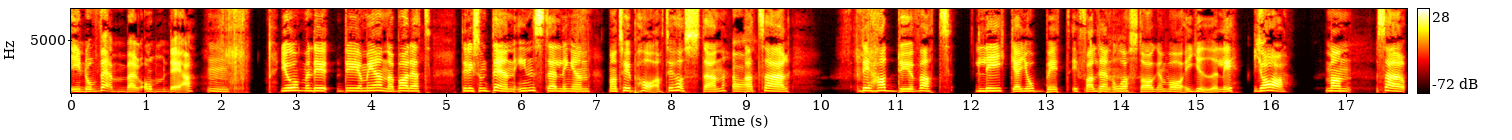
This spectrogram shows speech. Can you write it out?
i november om det? Mm. Jo men det, det jag menar bara det att det är liksom den inställningen man typ har till hösten, Ja. att så här, det hade ju varit lika jobbigt ifall den årsdagen var i juli. Ja, Man, så här,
